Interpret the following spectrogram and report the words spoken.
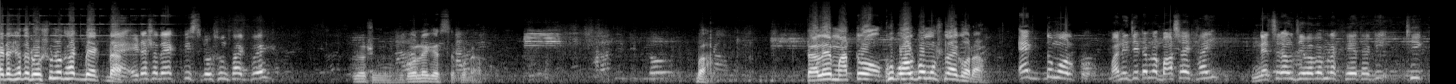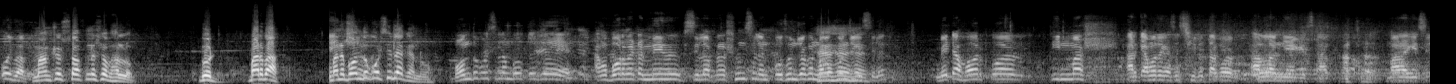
এটার সাথে রসুনও থাকবে একটা। হ্যাঁ এটার সাথে এক পিস রসুন থাকবে। রসুন গলে গেছে পুরো। বাহ। তাহলে মাত্র খুব অল্প মশলায় করা। একদম অল্প। মানে যেটা আমরা বাসায় খাই ন্যাচারাল যেভাবে আমরা খেয়ে থাকি ঠিক ওইভাবে। মাংসের সফটনেসও ভালো। গুড বারবা মানে বন্ধ করছিলা কেন? বন্ধ করেছিলাম বলতে যে আমার বড় একটা মেয়ে হয়েছিল আপনারা শুনছিলেন? প্রথম যখন হ্যাঁ, নবগঞ্জে হ্যাঁ, গেছিলেন মেয়েটা হওয়ার পর তিন মাস আর কি আমাদের কাছে ছিল তারপর আল্লাহ নিয়ে গেছে আচ্ছা। মারা গেছে।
